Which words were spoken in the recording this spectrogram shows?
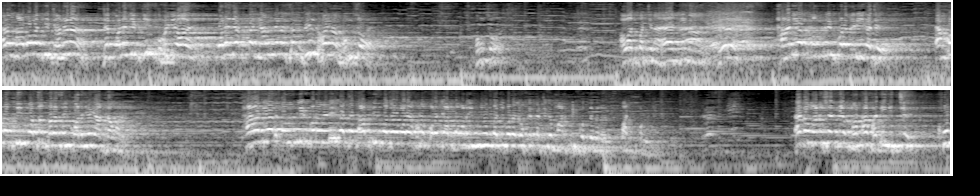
আরে মা বাবা কি জানে না যে কলেজে কি তৈরি হয়? কলেজে একটা ইয়াং জেনারেশন বিল্ড হয় না, ধ্বংস হয়। ধ্বংস হয়। আওয়াজ পাচ্ছি না হ্যাঁ কি না? থার্ড ইয়ার কমপ্লিট করে বেরিয়ে গেছে। এখনও তিন বছর ধরে সেই কলেজে আড্ডা মারে। থার্ড ইয়ার কমপ্লিট করে বেরিয়ে গেছে, তার তিন বছর পরে এখনও কলেজে আড্ডা মারে। ইউনিয়ন বাজি করে লোকের কাছে মারপিট করতে বেরোয় পার্টি করে একটা মানুষের দিয়ে মাথা ফাটিয়ে দিচ্ছে, খুন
